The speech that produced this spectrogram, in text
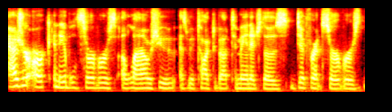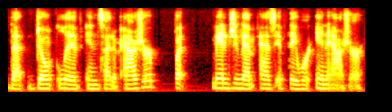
Azure Arc enabled servers allows you, as we've talked about, to manage those different servers that don't live inside of Azure, managing them as if they were in Azure.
